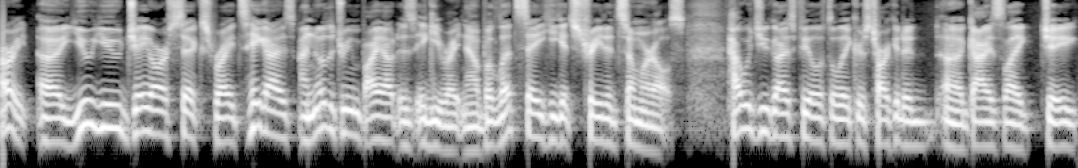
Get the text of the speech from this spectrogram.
All right, uh, UUJR6 writes, Hey guys, I know the dream buyout is Iggy right now, but let's say he gets traded somewhere else. How would you guys feel if the Lakers targeted uh, guys like Jay?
